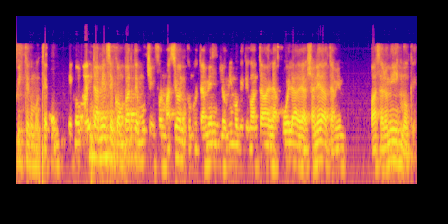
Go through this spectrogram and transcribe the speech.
Viste, como que ahí también se comparte mucha información, como también lo mismo que te contaba en la escuela de Avellaneda, también pasa lo mismo, que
